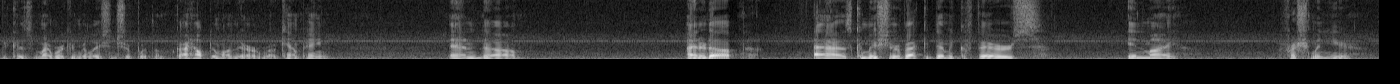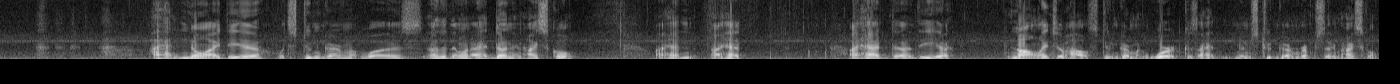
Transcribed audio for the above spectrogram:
because my working relationship with them. I helped them on their uh, campaign. And uh, I ended up as Commissioner of Academic Affairs in my freshman year. I had no idea what student government was other than what I had done in high school. I had, I had I had uh, the uh, knowledge of how student government worked because I had been a student government representative in high school.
